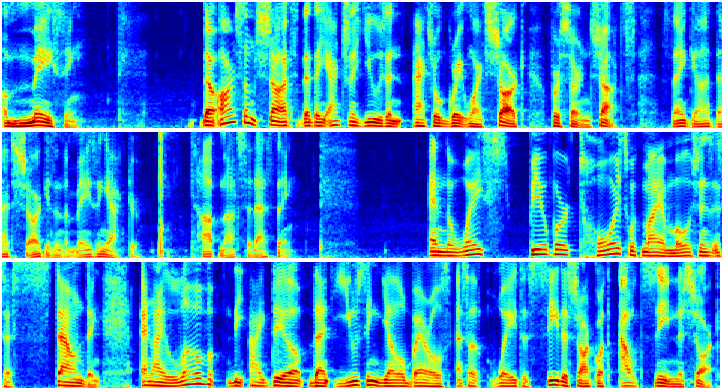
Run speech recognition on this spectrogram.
amazing. There are some shots that they actually use an actual great white shark for certain shots. Thank God that shark is an amazing actor. Top notch to that thing. And the way Spielberg toys with my emotions is astounding. And I love the idea that using yellow barrels as a way to see the shark without seeing the shark.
